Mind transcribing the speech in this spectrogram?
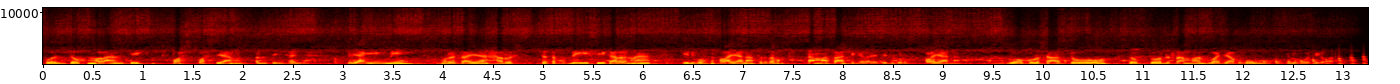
untuk melantik pos-pos yang penting saja. Yang ini menurut saya harus tetap diisi karena ini urusan pelayanan, terutama kecamatan itu urusan pelayanan. 21 struktur ditambah 2 japung 23 orang.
